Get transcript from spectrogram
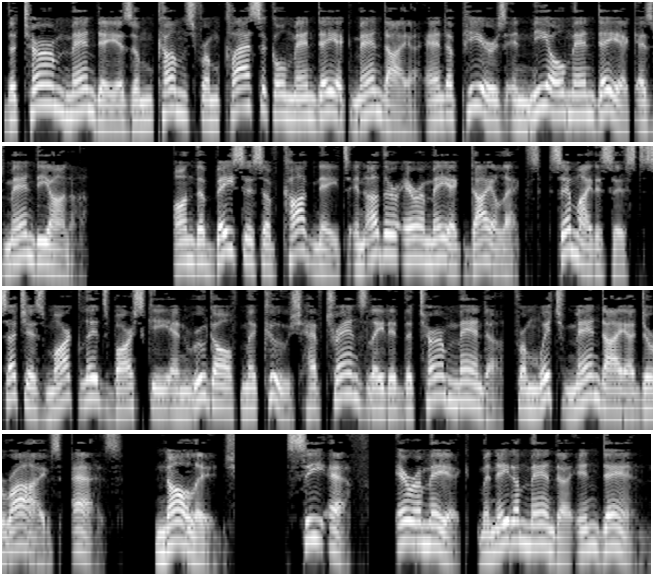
The term Mandaism comes from classical Mandaic Mandaya and appears in Neo-Mandaic as Mandiana. On the basis of cognates in other Aramaic dialects, Semiticists such as Mark Lidzbarski and Rudolf Macuch have translated the term manda, from which mandaya derives, as knowledge. Cf. Aramaic, Manada Manda in Dan.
